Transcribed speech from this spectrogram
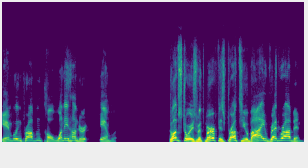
Gambling problem? Call 1 800 Gambler. Glove Stories with Murph is brought to you by Red Robin.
